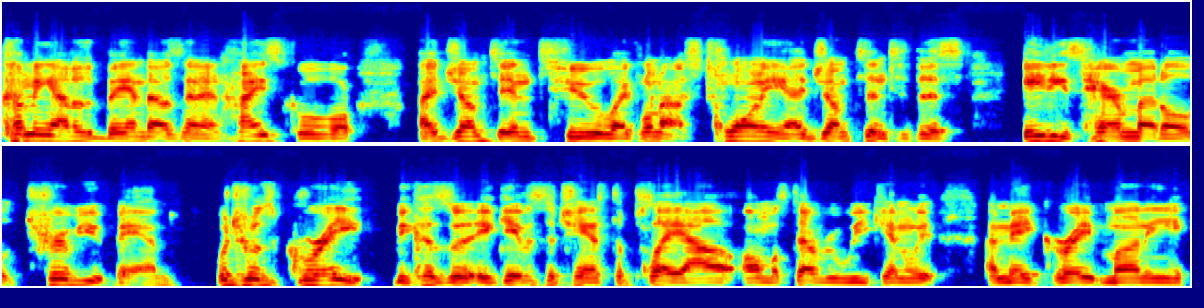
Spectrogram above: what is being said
coming out of the band I was in in high school, I jumped into like when I was 20, I jumped into this 80s hair metal tribute band, which was great because it gave us a chance to play out almost every weekend. We, I made great money.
